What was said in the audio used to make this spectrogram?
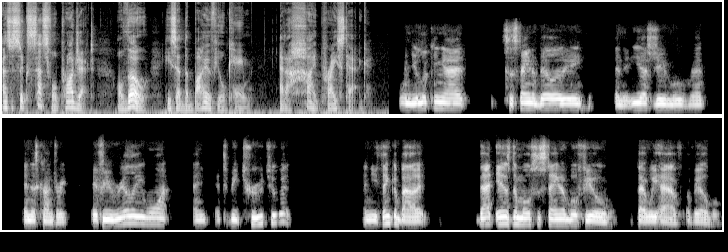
as a successful project, although he said the biofuel came at a high price tag. When you're looking at sustainability and the ESG movement in this country, if you really want to be true to it, and you think about it, that is the most sustainable fuel that we have available.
